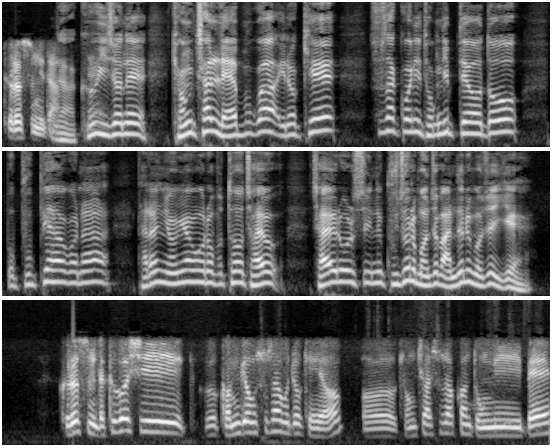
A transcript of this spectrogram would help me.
그렇습니다. 야, 그 이전에 경찰 내부가 이렇게 수사권이 독립되어도 뭐 부패하거나 다른 영향으로부터 자유 자유로울 수 있는 구조를 먼저 만드는 거죠 이게. 그렇습니다. 그것이 그 검경 수사구조 개혁, 어, 경찰 수사권 독립의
